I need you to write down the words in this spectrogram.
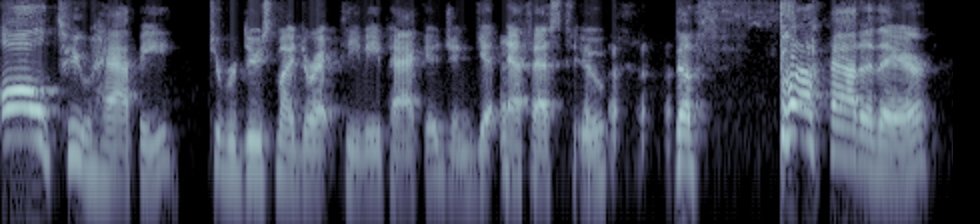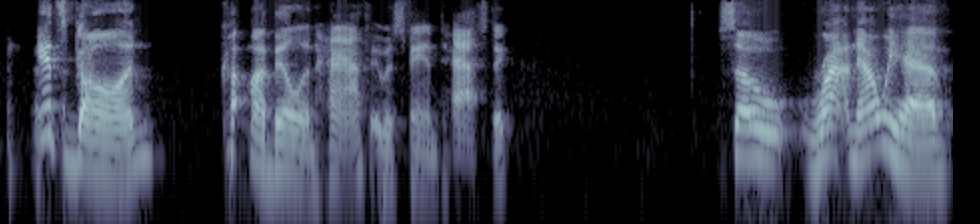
all too happy to reduce my DirecTV package and get FS2 the fuck out of there. It's gone. Cut my bill in half. It was fantastic. So right now we have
